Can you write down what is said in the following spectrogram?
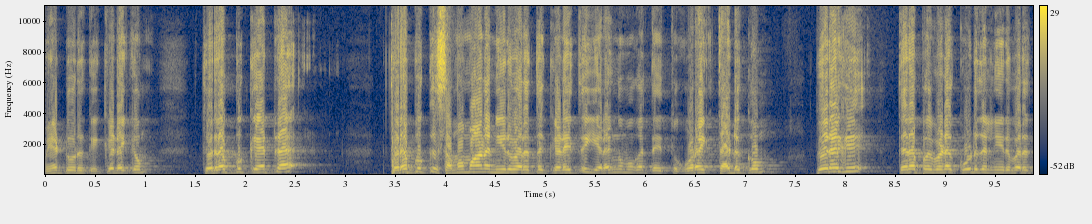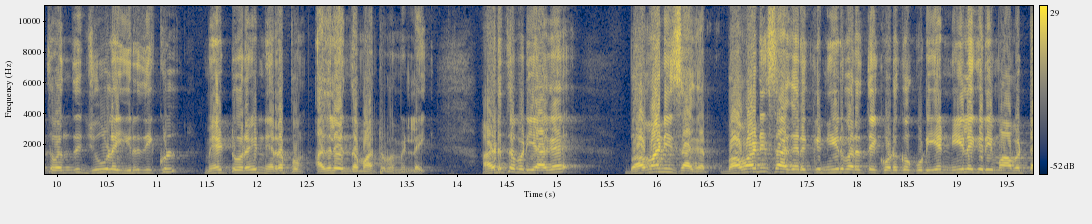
மேட்டூருக்கு கிடைக்கும். திறப்புக்கேற்ற திறப்புக்கு சமமான நீர்வரத்து கிடைத்து இறங்குமுகத்தை குறை தடுக்கும். பிறகு திறப்பை விட கூடுதல் நீர்வரத்து வந்து ஜூலை இறுதிக்குள் மேட்டூரை நிரப்பும். அதில் எந்த மாற்றமும் இல்லை. அடுத்தபடியாக பவானி சாகர். பவானி சாகருக்கு நீர்வரத்தை கொடுக்கக்கூடிய நீலகிரி மாவட்ட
